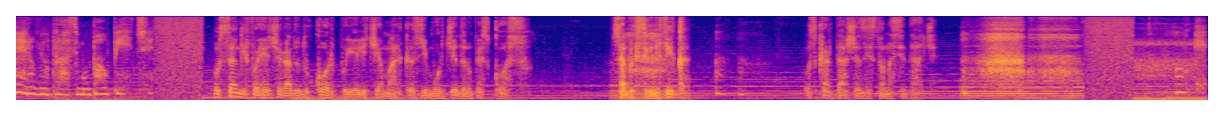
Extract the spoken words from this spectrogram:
Era o meu próximo palpite. O sangue foi retirado do corpo e ele tinha marcas de mordida no pescoço. Sabe o que significa? Os Kardashians estão na cidade. O quê?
